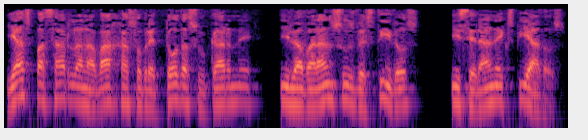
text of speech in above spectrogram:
y haz pasar la navaja sobre toda su carne, y lavarán sus vestidos, y serán expiados.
